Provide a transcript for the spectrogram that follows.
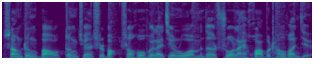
上证报、证券时报，稍后回来进入我们的说来话不长环节。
